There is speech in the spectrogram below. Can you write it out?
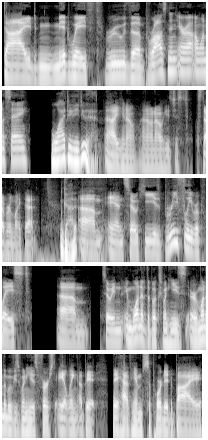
died midway through the Brosnan era. I want to say. Why did he do that? Uh, you know, I don't know. He's just stubborn like that. Got it. Um, and so he is briefly replaced. Um, so in, in one of the books when he's or in one of the movies when he is first ailing a bit, they have him supported by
